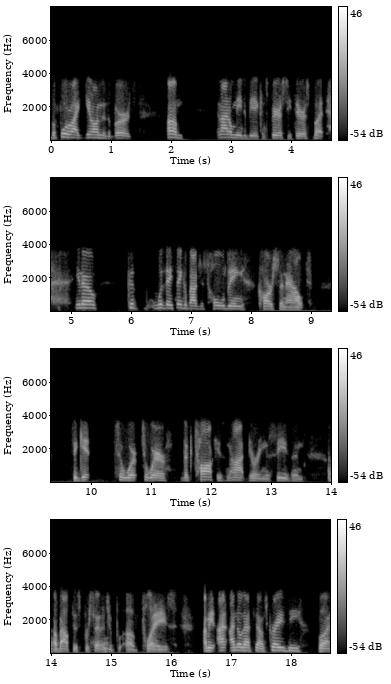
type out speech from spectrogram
before I get on to the birds. Um, and I don't mean to be a conspiracy theorist, but you know, could would they think about just holding Carson out to get to where to where the talk is not during the season about this percentage of, of plays? I mean, I, I know that sounds crazy, but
